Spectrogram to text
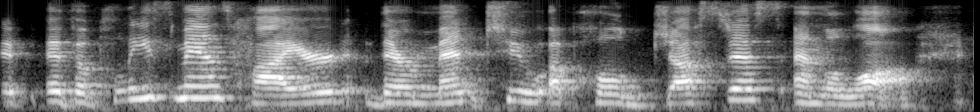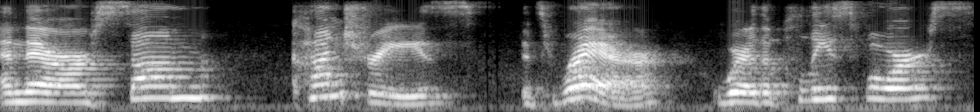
If, if a policeman's hired, they're meant to uphold justice and the law. And there are some countries, it's rare, where the police force,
